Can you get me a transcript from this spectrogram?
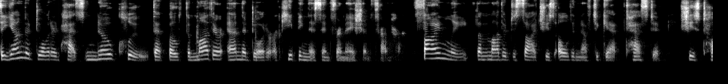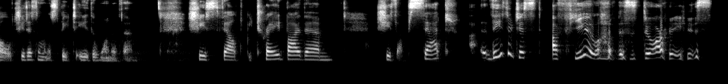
The younger daughter has no clue that both the mother and the daughter are keeping this information from her. Finally, the mother decides she's old enough to get tested. She's told she doesn't want to speak to either one of them. She's felt betrayed by them. She's upset these are just a few of the stories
